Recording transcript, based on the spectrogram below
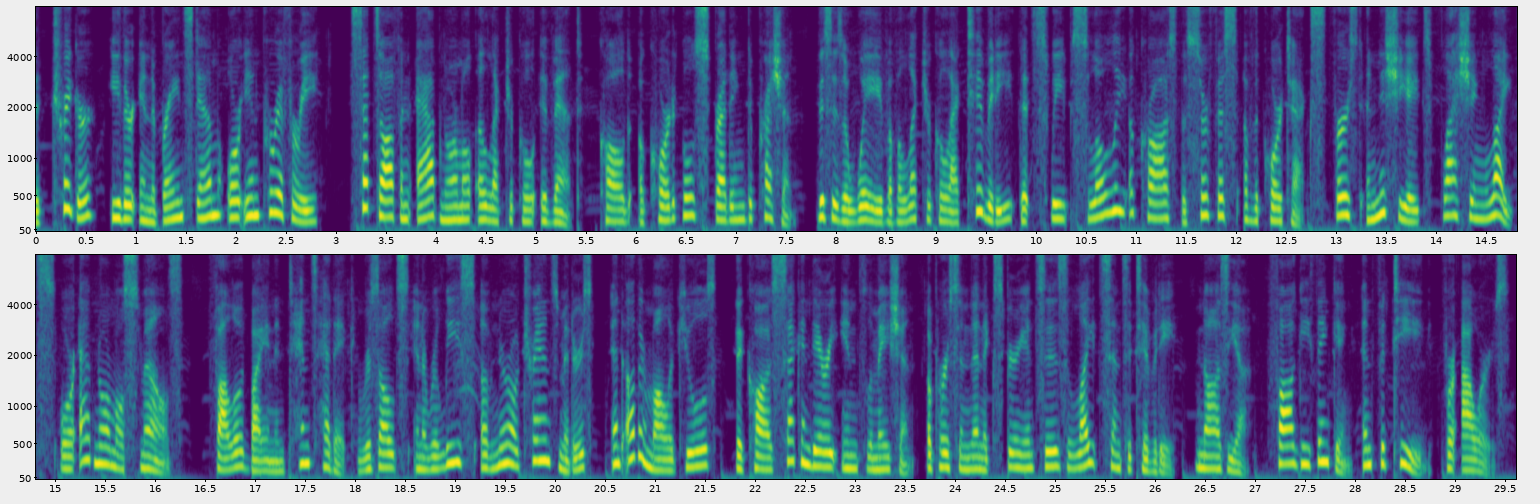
A trigger, either in the brainstem or in periphery, sets off an abnormal electrical event called a cortical spreading depression. This is a wave of electrical activity that sweeps slowly across the surface of the cortex. First initiates flashing lights or abnormal smells, followed by an intense headache, results in a release of neurotransmitters and other molecules that cause secondary inflammation. A person then experiences light sensitivity, nausea, foggy thinking, and fatigue for hours.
